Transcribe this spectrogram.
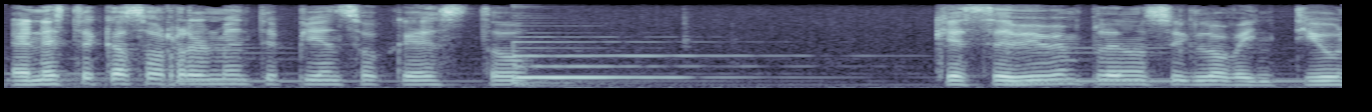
En este caso realmente pienso que esto que se vive en pleno siglo XXI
